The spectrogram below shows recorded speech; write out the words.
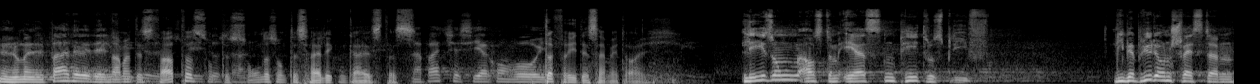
Im Namen des Vaters und des. Sohnes und des Heiligen Geistes. Der Friede sei mit euch. Lesung aus dem ersten Petrusbrief. Liebe Brüder und Schwestern,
